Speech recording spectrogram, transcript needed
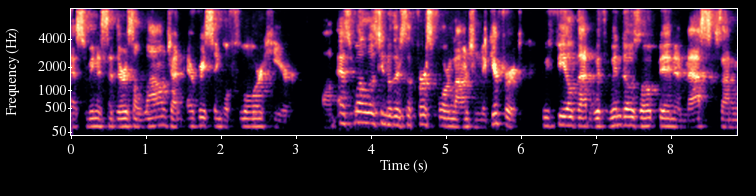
as Serena said, there's a lounge on every single floor here. Um, as well as, you know, there's the first floor lounge in McGiffert. We feel that with windows open and masks on,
